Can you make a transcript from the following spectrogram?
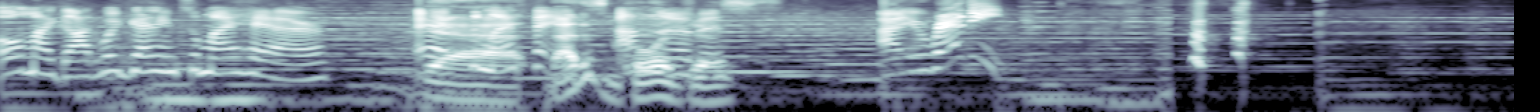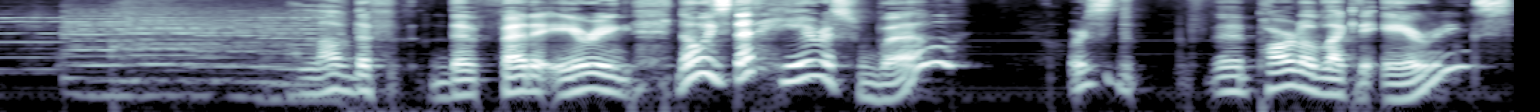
Oh my God, we're getting to my hair. Uh, yeah, to my face. that is gorgeous. Are you ready? I love the the feather earring. No, is that hair as well, or is it the, part of like the earrings?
